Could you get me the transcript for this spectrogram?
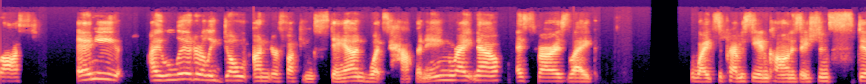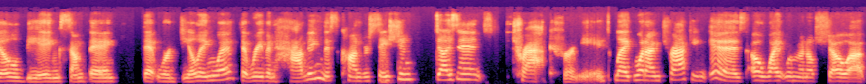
lost any I literally don't under fucking stand what's happening right now as far as like white supremacy and colonization still being something that we're dealing with, that we're even having this conversation doesn't track for me. Like what I'm tracking is, oh, white women will show up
